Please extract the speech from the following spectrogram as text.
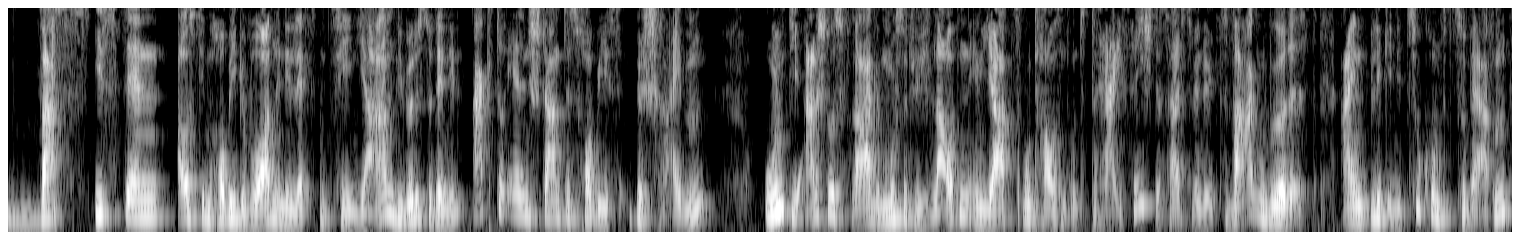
was ist denn aus dem Hobby geworden in den letzten zehn Jahren? Wie würdest du denn den aktuellen Stand des Hobbys beschreiben? Und die Anschlussfrage muss natürlich lauten im Jahr 2030. Das heißt, wenn du jetzt wagen würdest, einen Blick in die Zukunft zu werfen,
